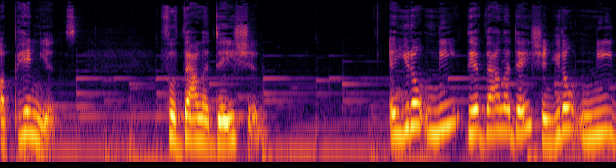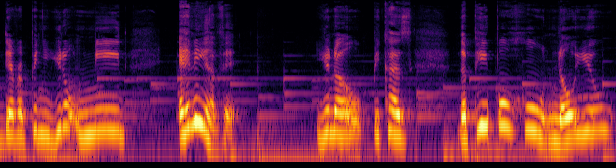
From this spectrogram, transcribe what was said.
opinions for validation. And you don't need their validation. You don't need their opinion. You don't need any of it. You know, because the people who know you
